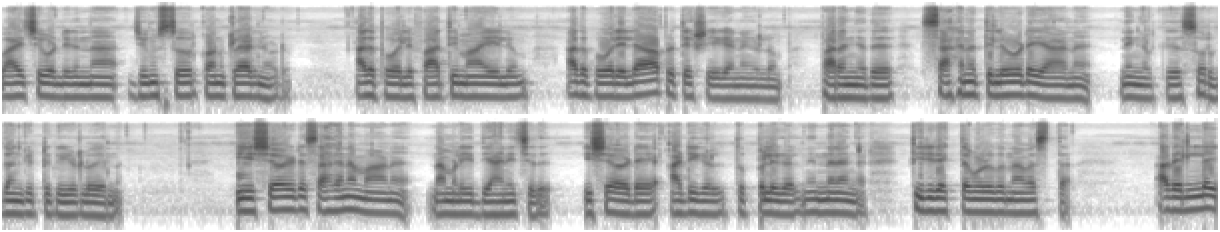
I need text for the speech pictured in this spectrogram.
വായിച്ചു കൊണ്ടിരുന്ന ജുങ്സൂർ കോൺക്ലാഡിനോടും അതുപോലെ ഫാത്തിമായിലും അതുപോലെ എല്ലാ പ്രത്യക്ഷീകരണങ്ങളിലും പറഞ്ഞത് സഹനത്തിലൂടെയാണ് നിങ്ങൾക്ക് സ്വർഗം കിട്ടുകയുള്ളൂ എന്ന്. ഈശോയുടെ സഹനമാണ് നമ്മൾ ഈ ധ്യാനിച്ചത്. ഈശോയുടെ അടികൾ തുപ്പലുകൾ നിന്ദനങ്ങൾ തിരിരക്തമൊഴുകുന്ന അവസ്ഥ അതെല്ലാം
